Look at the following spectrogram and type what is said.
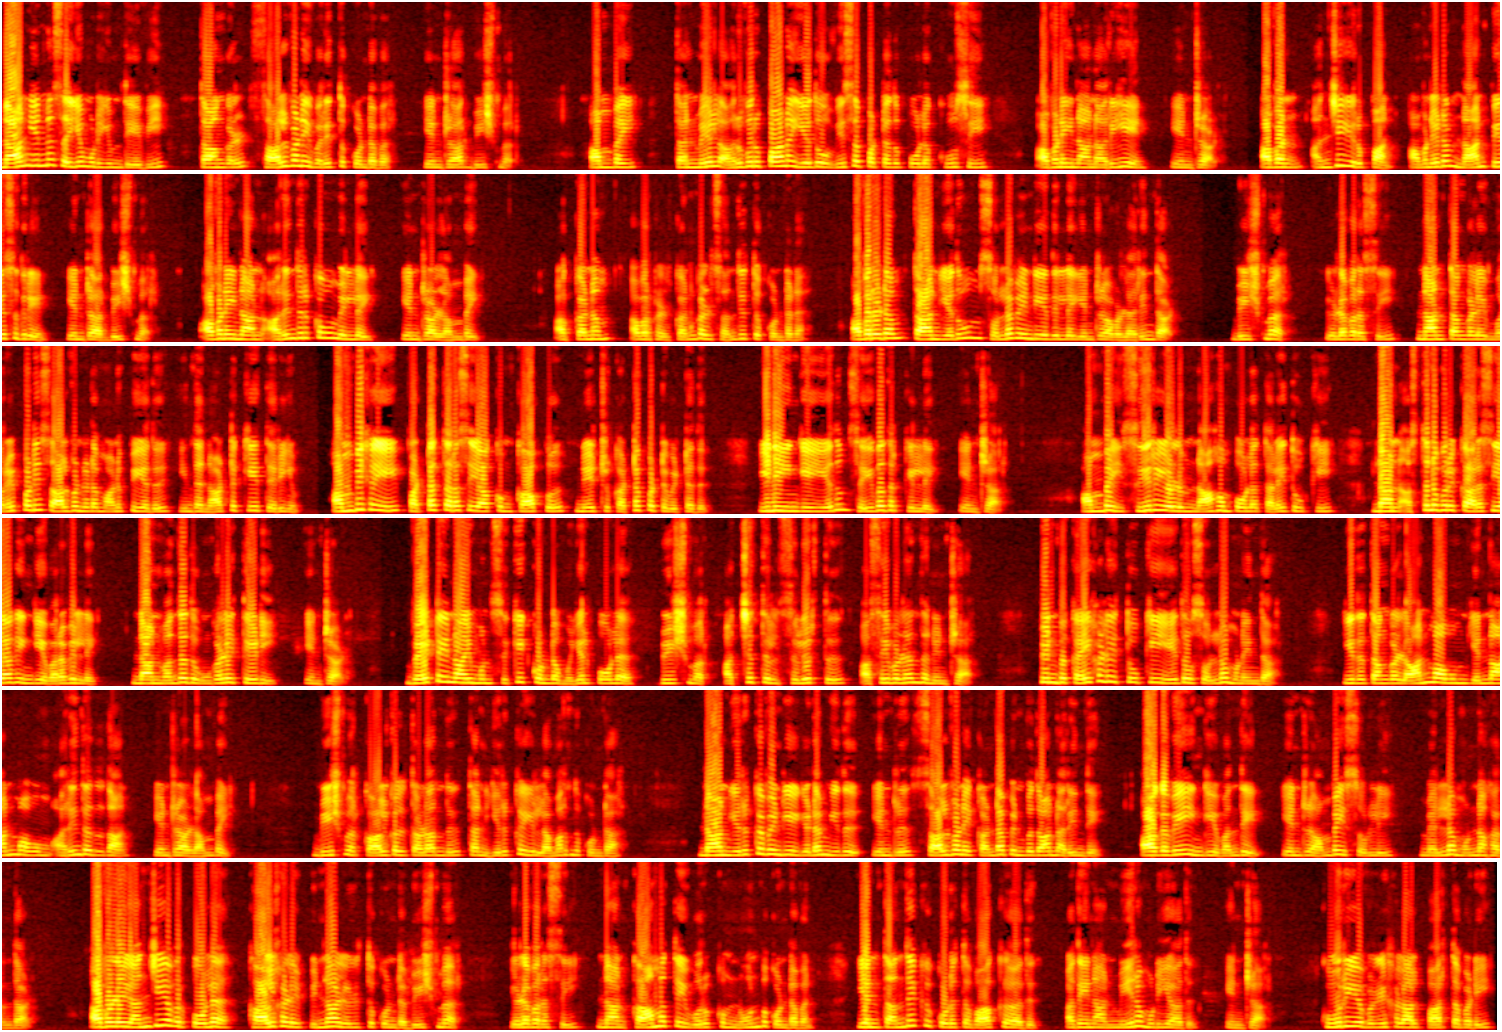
நான் என்ன செய்ய முடியும் தேவி? தாங்கள் சால்வனை வரித்து கொண்டவர் என்றார் பீஷ்மர். அம்பை தன்மேல் அருவருப்பான ஏதோ வீசப்பட்டது போல கூசி அவனை நான் அறியேன் என்றாள். அவன் அஞ்சியிருப்பான் அவனிடம் நான் பேசுகிறேன் என்றார் பீஷ்மர். அவனை நான் அறிந்திருக்கவும் இல்லை என்றாள் அம்பை. அக்கணம் அவர்கள் கண்கள் சந்தித்து கொண்டன. அவரிடம் தான் எதுவும் சொல்ல வேண்டியதில்லை என்று அவள் அறிந்தாள். பீஷ்மர் இளவரசி நான் தங்களை முறைப்படி சால்வனிடம் அனுப்பியது இந்த நாட்டுக்கே தெரியும். அம்பிகையை பட்டத்தரசியாக்கும் காப்பு நேற்று கட்டப்பட்டு விட்டது இனி இங்கே ஏதும் செய்வதற்கில்லை என்றார். அம்பை சீரியெழும் நாகம் போல தலை தூக்கி நான் அஸ்தனபுரிக்கு அரசியாக இங்கே வரவில்லை நான் வந்தது உங்களைத் தேடி என்றாள். வேட்டை நாய் முன் சிக்கிக்கொண்ட முயல் போல பீஷ்மர் அச்சத்தில் சிலிர்த்து அசைவிழந்து நின்றார். பின்பு கைகளை தூக்கி ஏதோ சொல்ல முனைந்தார். இது தங்கள் ஆன்மாவும் என் ஆன்மாவும் அறிந்ததுதான் என்றாள் அம்பை. பீஷ்மர் கால்கள் தளர்ந்து தன் இருக்கையில் அமர்ந்து கொண்டார். நான் இருக்க வேண்டிய இடம் இது என்று சால்வனை கண்ட பின்புதான் அறிந்தேன். ஆகவே இங்கே வந்தேன் என்று அம்பை சொல்லி மெல்ல முன்னகர்ந்தாள். அவளை அஞ்சியவர் போல கால்களை பின்னால் இழுத்து கொண்ட பீஷ்மர் இளவரசி நான் காமத்தை ஒருக்கும் நோன்பு கொண்டவன். என் தந்தைக்கு கொடுத்த வாக்கு அது. அதை நான் மீற முடியாது என்றார். கூறிய விழிகளால் பார்த்தபடி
